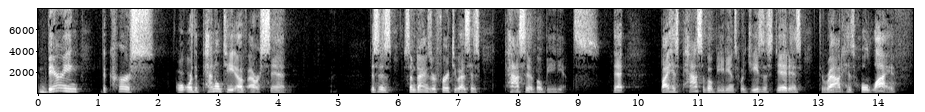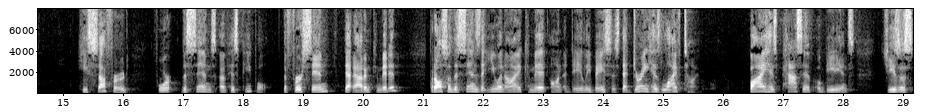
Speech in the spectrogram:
bearing the curse or, or, the penalty of our sin. This is sometimes referred to as his passive obedience. That by his passive obedience, what Jesus did is throughout his whole life, he suffered for the sins of his people. The first sin that Adam committed, but also the sins that you and I commit on a daily basis. That during his lifetime, by his passive obedience, Jesus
